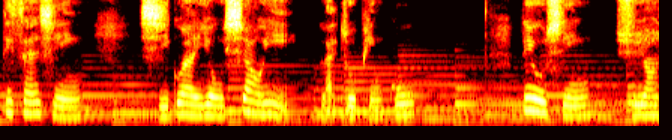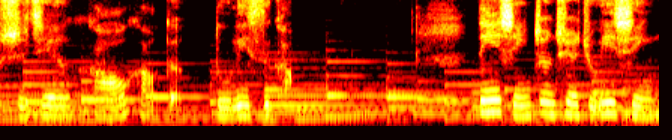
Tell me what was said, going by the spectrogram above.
第三型习惯用效益来做评估，第五型需要时间好好的独立思考。第一型正确主义型，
